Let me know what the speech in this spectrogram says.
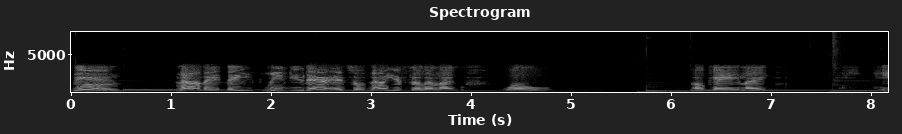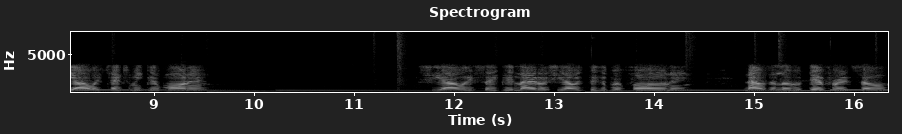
then now they they leave you there, and so now you're feeling like whoa, okay, like he always texts me good morning. She always say good night, or she always pick up her phone, and now it's a little different. So,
